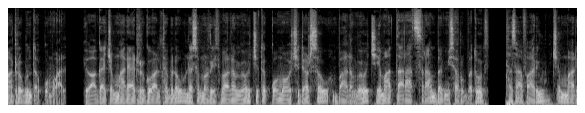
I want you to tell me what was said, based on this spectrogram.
ማድረጉን ጠቁመዋል። የዋጋ ጭማሪ አድርገዋል ተብለው ለስምሪት ባለሙያዎች ጥቆማዎች ደርሰው ባለሙያዎች የማጣራት ስራን በሚሰሩበት ወቅት ተሳፋሪው ጭማሪ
